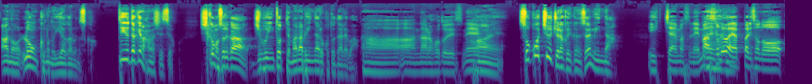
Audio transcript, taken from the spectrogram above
あの、ローン組むの嫌がるんですかっていうだけの話ですよ。しかもそれが自分にとって学びになることであれば。あーあー、なるほどですね。はい。そこは躊躇なく行くんですよね、みんな。言っちゃいますね。まあ、それはやっぱりその、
